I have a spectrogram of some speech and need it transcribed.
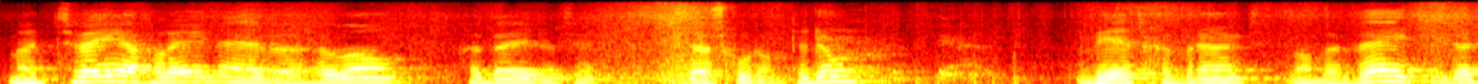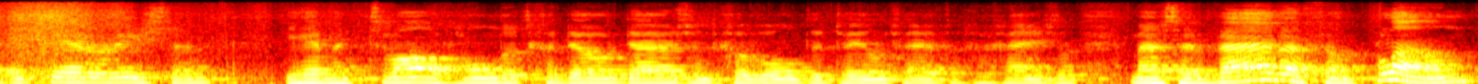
Maar twee jaar geleden hebben we gewoon gebeden. Dat is goed om te doen. Werd gebruikt, want we weten dat die terroristen die hebben 1200 gedood, 1000 gewond en 250 gegijzeld. Maar ze waren van plan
